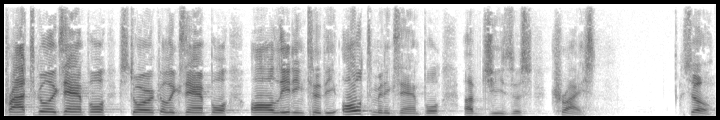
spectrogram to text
practical example, historical example, all leading to the ultimate example of Jesus Christ. So,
